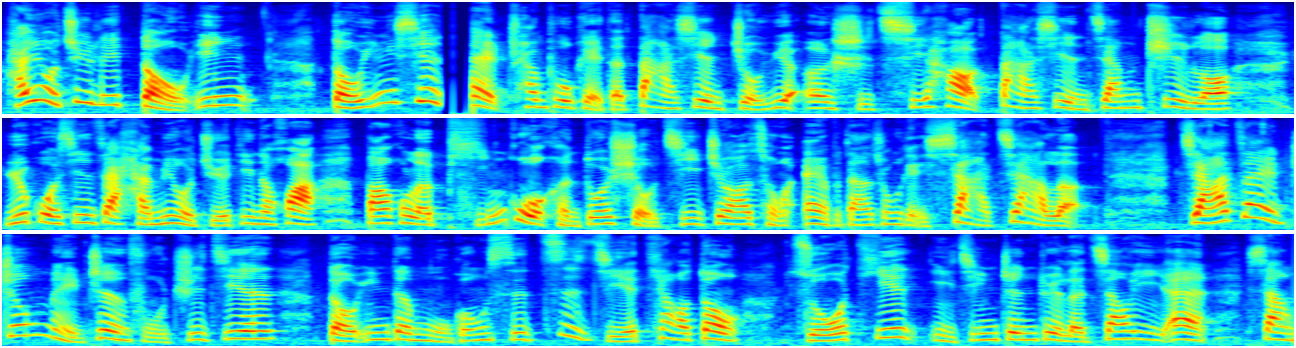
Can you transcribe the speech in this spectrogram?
还有距离抖音，抖音现在川普给的大限九月二十七号大限将至喽。如果现在还没有决定的话，包括了苹果很多手机就要从 App 当中给下架了。夹在中美政府之间，抖音的母公司字节跳动昨天已经针对了交易案，向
